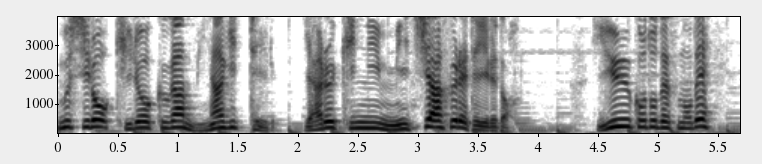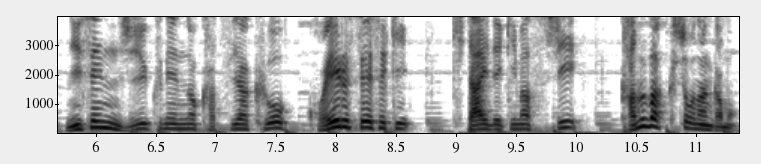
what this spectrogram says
むしろ気力がみなぎっている。やる気に満ち溢れていると。いうことですので2019年の活躍を超える成績期待できますしカムバック賞なんかも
